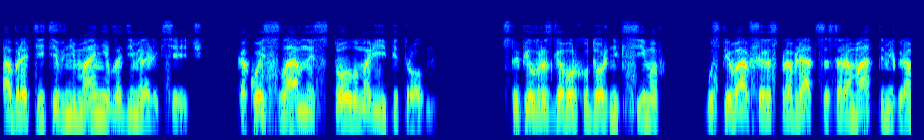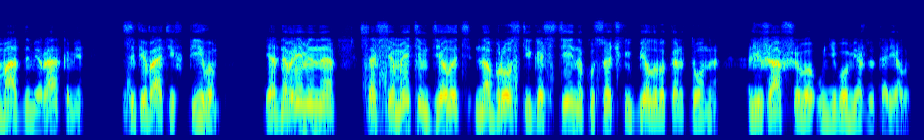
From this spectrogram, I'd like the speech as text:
Обратите внимание, Владимир Алексеевич, какой славный стол у Марии Петровны. Вступил в разговор художник Симов, успевавший расправляться с ароматными громадными раками, запивать их пивом и одновременно со всем этим делать наброски гостей на кусочках белого картона, лежавшего у него между тарелок.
